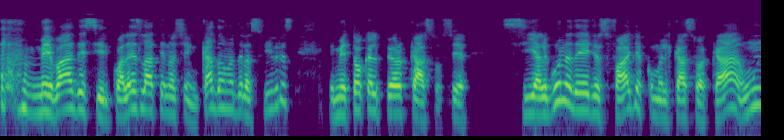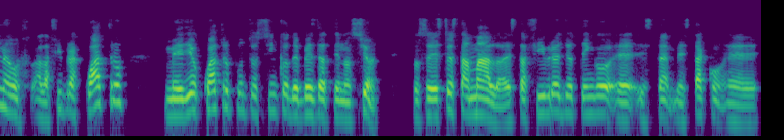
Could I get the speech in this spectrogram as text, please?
me va a decir cuál es la atenuación en cada una de las fibras y me toca el peor caso. O sea, si alguna de ellas falla, como el caso acá, una a la fibra 4 me dio 4.5 dB de atenuación. Entonces, esto está malo. Esta fibra yo tengo, eh, está, está eh,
